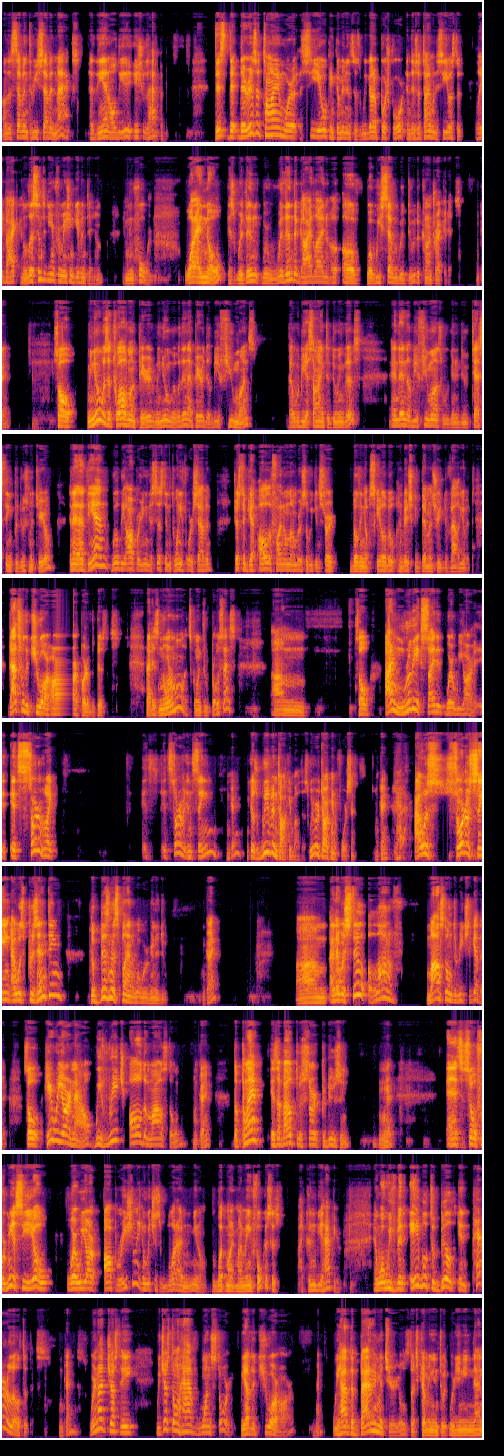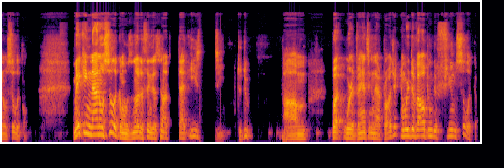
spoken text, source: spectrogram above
on the 737 Max. At the end, all the issues happen this there, is a time where a CEO can come in and says we got to push forward, and there's a time when the CEO has to lay back and listen to the information given to him and move forward. What I know is within we're within the guideline of, of what we said we would do. The contract it is okay. So we knew it was a 12 month period. We knew within that period there'll be a few months that would be assigned to doing this, and then there'll be a few months where we're going to do testing, produce material, and then at the end we'll be operating the system 24 seven just to get all the final numbers so we can start building up scalable and basically demonstrate the value of it. That's for the QRR part of the business. That is normal. It's going through process. Um, so I'm really excited where we are. It, it's sort of like it's it's sort of insane, okay? Because we've been talking about this. We were talking at four cents, okay? Yeah. I was sort of saying I was presenting the business plan of what we were going to do, okay? Um, and there was still a lot of milestone to reach together. So here we are now. We've reached all the milestone. Okay. The plant is about to start producing. Okay. And it's so for me, a CEO, where we are operationally, and which is what I'm, you know, what my, my main focus is, I couldn't be happier. And what we've been able to build in parallel to this, okay, we're not just a, we just don't have one story. We have the QRR, Okay? We have the battery materials that's coming into it where you need nanosilicon. Making nanosilicon is another thing that's not that easy. to do. Um, but we're advancing that project and we're developing the fume silica.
